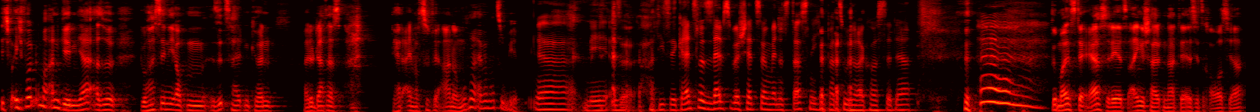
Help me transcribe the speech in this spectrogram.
Ich, ich wollte nur mal angeben, ja, also du hast den nicht auf dem Sitz halten können, weil du dachtest, ah, der hat einfach zu viel Ahnung. Muss man einfach mal zugeben. Ja, nee, also ah, diese grenzlose Selbstüberschätzung, wenn uns das nicht ein paar Zuhörer kostet, ja. Du meinst, der Erste, der jetzt eingeschalten hat, der ist jetzt raus, ja?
